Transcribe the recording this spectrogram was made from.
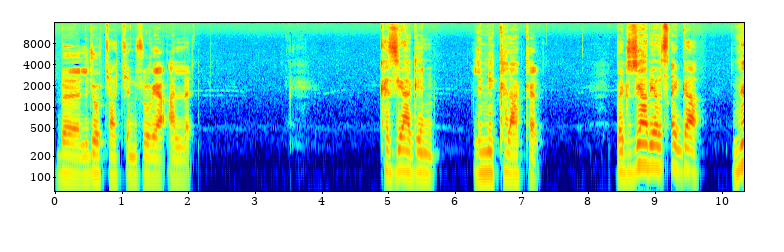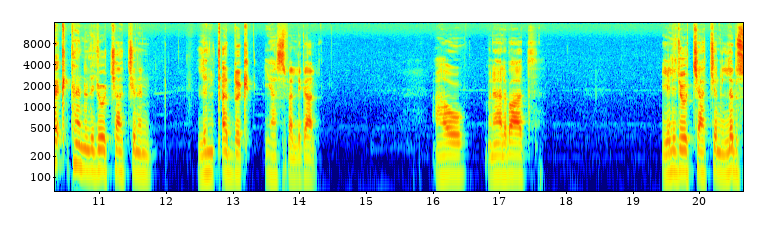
በልጆቻችን ዙሪያ አለ። ከዚያ ግን ልንከላከል በእግዚአብሔር ጸጋ ነቅተን ልጆቻችንን ልንጠብቅ ያስፈልጋል። አዎ ምናልባት የልጆቻችን ልብስ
